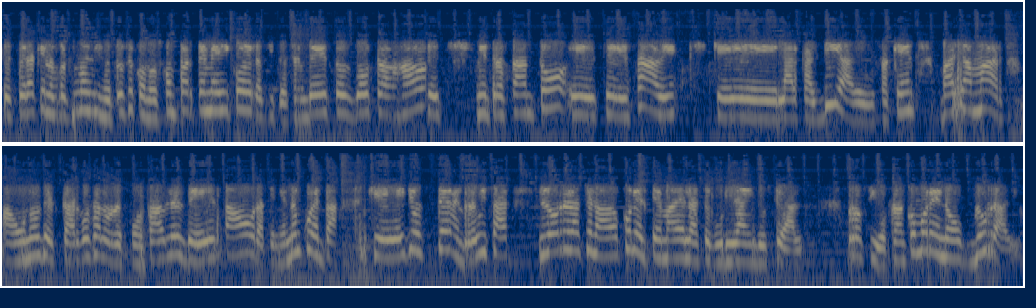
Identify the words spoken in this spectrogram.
Se espera que en los próximos minutos se conozca un parte médico de la situación de estos dos trabajadores. Mientras tanto, eh, se sabe que la alcaldía de Usaquén va a llamar a unos descargos a los responsables de esta obra, teniendo en cuenta que ellos deben revisar lo relacionado con el tema de la seguridad industrial. Rocío Franco Moreno, Blue Radio.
